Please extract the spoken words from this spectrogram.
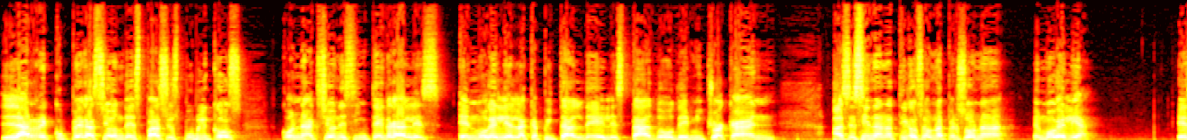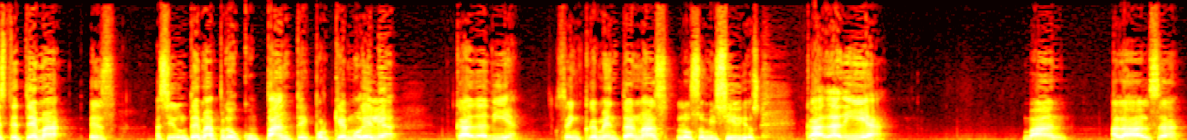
la recuperación de espacios públicos con acciones integrales en Morelia, la capital del estado de Michoacán. Asesinan a tiros a una persona en Morelia. Este tema es, ha sido un tema preocupante porque en Morelia cada día se incrementan más los homicidios. Cada día van a la alza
